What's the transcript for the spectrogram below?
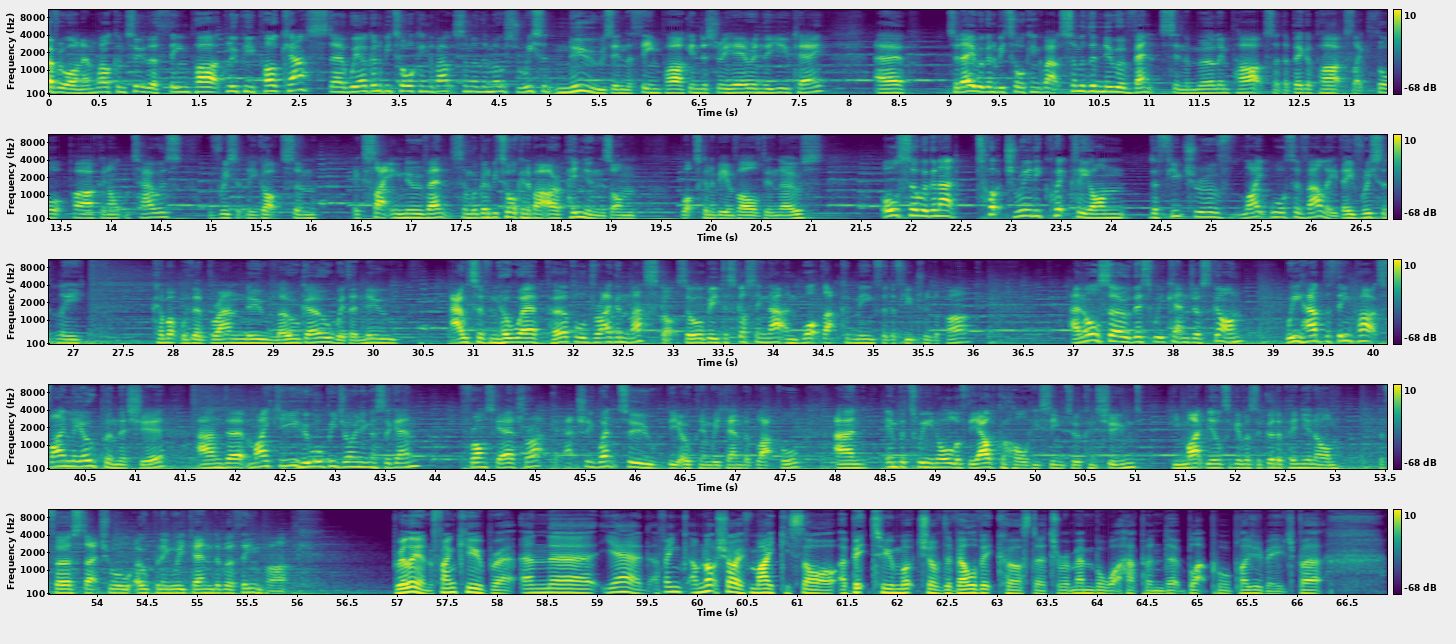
Everyone, and welcome to the Theme Park Loopy podcast. Uh, we are going to be talking about some of the most recent news in the theme park industry here in the UK. Uh, today, we're going to be talking about some of the new events in the Merlin parks, like the bigger parks like Thorpe Park and Alton Towers. We've recently got some exciting new events, and we're going to be talking about our opinions on what's going to be involved in those. Also, we're going to touch really quickly on the future of Lightwater Valley. They've recently come up with a brand new logo with a new out of nowhere purple dragon mascot. So we'll be discussing that and what that could mean for the future of the park. And also, this weekend just gone, we had the theme parks finally open this year, and uh, Mikey, who will be joining us again from ScareTrack, actually went to the opening weekend of Blackpool. And in between all of the alcohol he seemed to have consumed, he might be able to give us a good opinion on the first actual opening weekend of a theme park. Brilliant, thank you, Brett. And uh, yeah, I think I'm not sure if Mikey saw a bit too much of the Velvet Coaster to remember what happened at Blackpool Pleasure Beach. But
